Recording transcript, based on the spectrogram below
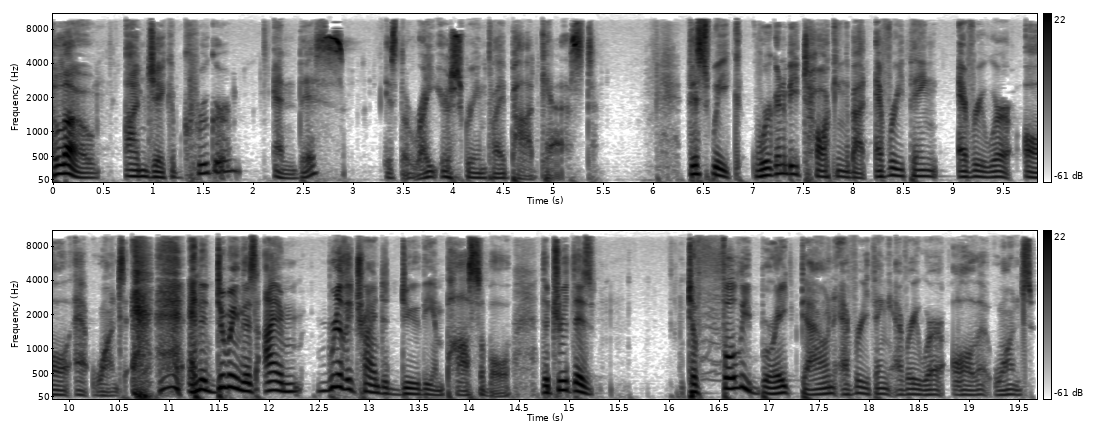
Hello, I'm Jacob Krueger, and this is the Write Your Screenplay podcast. This week, we're going to be talking about everything, everywhere, all at once. and in doing this, I'm really trying to do the impossible. The truth is, to fully break down everything, everywhere, all at once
